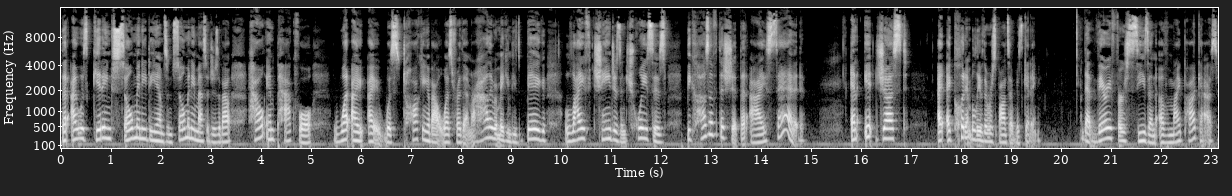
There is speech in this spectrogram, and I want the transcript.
that I was getting so many DMs and so many messages about how impactful what I, I was talking about was for them or how they were making these big life changes and choices because of the shit that I said. And it just, I, I couldn't believe the response I was getting that very first season of my podcast,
